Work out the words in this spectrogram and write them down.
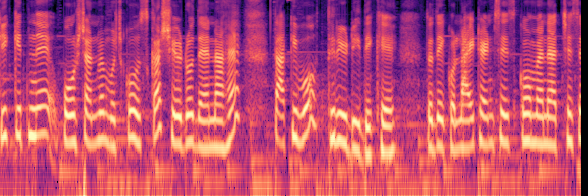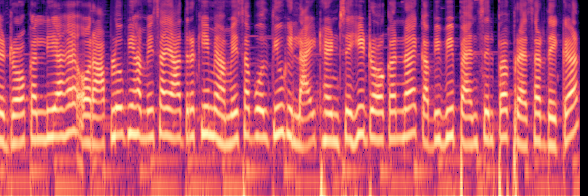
कि कितने पोर्शन में मुझको उसका शेडो देना है ताकि वो थ्री दिखे। तो देखो लाइट हैंड से इसको मैंने अच्छे से ड्रॉ कर लिया है और आप लोग भी हमेशा याद रखिए, मैं हमेशा बोलती हूँ कि लाइट हैंड से ही ड्रॉ करना है। कभी भी पेंसिल पर प्रेशर देकर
